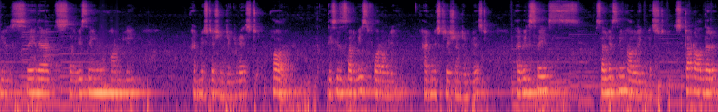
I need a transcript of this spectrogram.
will say that servicing only administration request or this is service for only administration request. I will say servicing all requests. Start all the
